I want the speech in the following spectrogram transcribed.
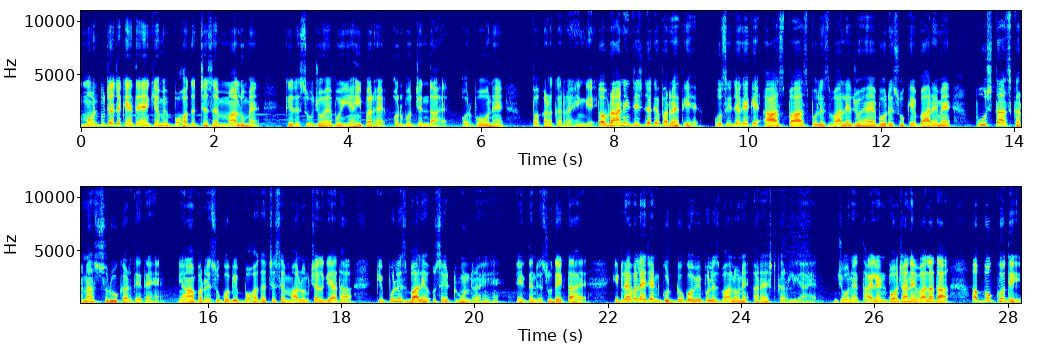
मोन्टू चाचा कहते हैं कि हमें बहुत अच्छे से मालूम है कि रसू जो है वो यहीं पर है और वो ज़िंदा है और वो उन्हें पकड़ कर रहेंगे। तो अब रानी जिस जगह पर रहती है, उसी जगह के आसपास पुलिस वाले जो है वो रिसु के बारे में पूछताछ करना शुरू कर देते हैं। यहाँ पर रिसु को भी बहुत अच्छे से मालूम चल गया था कि पुलिस वाले उसे ढूंढ रहे हैं। एक दिन रिसु देखता है कि ट्रेवल एजेंट गुड्डू को भी पुलिस वालों ने अरेस्ट कर लिया है। जो उन्हें थाईलैंड पहुँचाने वाला था, अब वो खुद ही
